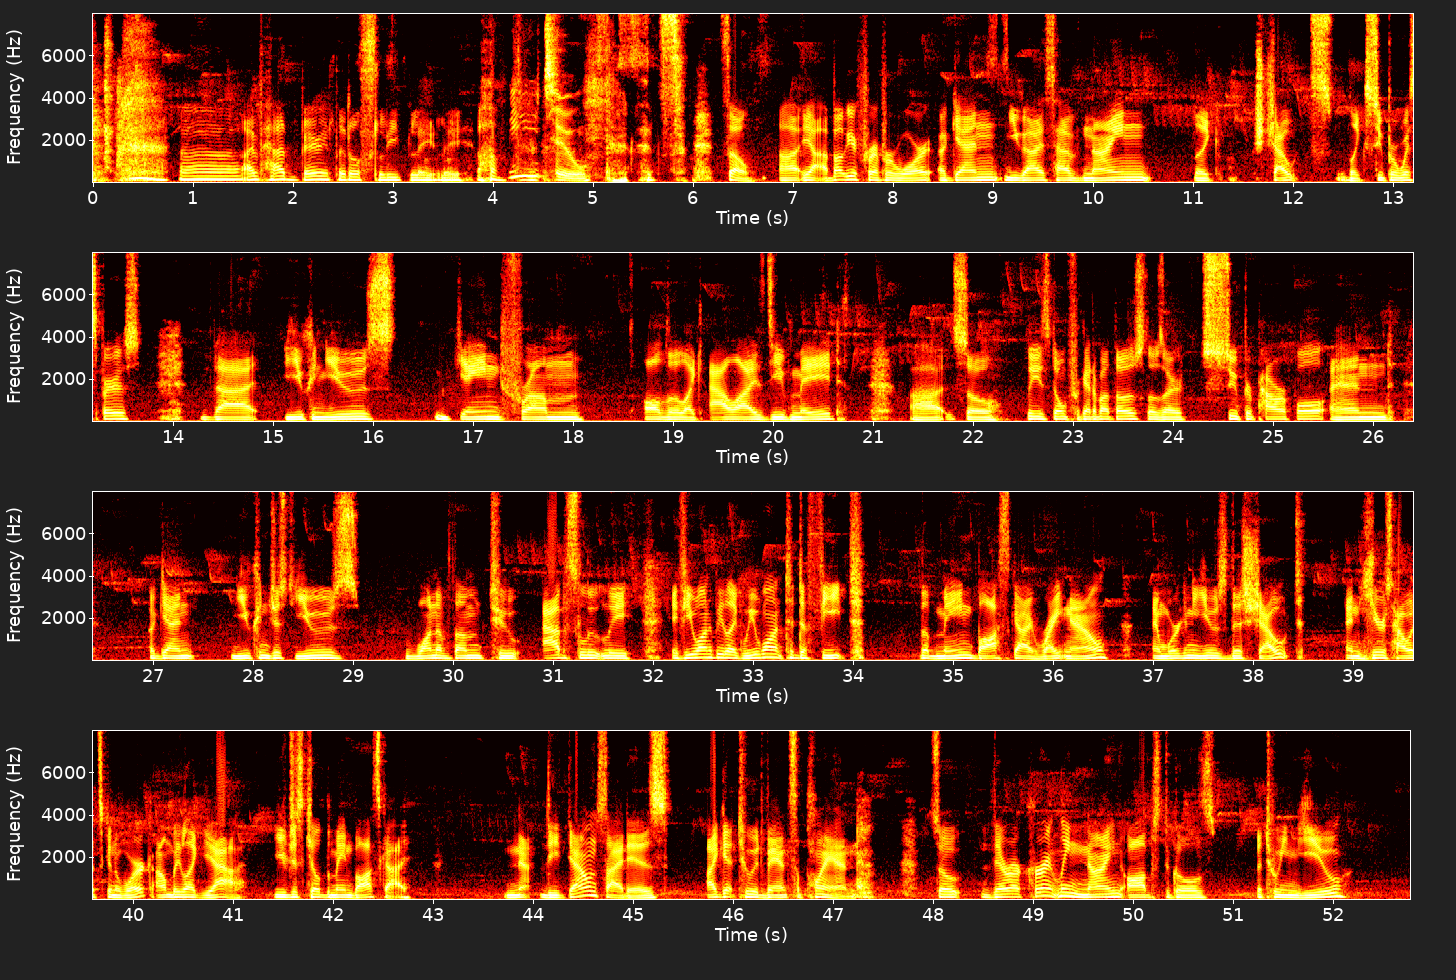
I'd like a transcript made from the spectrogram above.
Uh, I've had very little sleep lately. Um, Me too. it's so uh yeah about your forever war again you guys have nine like shouts like super whispers that you can use gained from all the like allies you've made. Uh so please don't forget about those. Those are super powerful. And again you can just use one of them to absolutely if you want to be like we want to defeat the main boss guy right now and we're going to use this shout and here's how it's going to work i'll be like yeah you just killed the main boss guy. Now the downside is i get to advance a plan so there are currently nine obstacles between you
